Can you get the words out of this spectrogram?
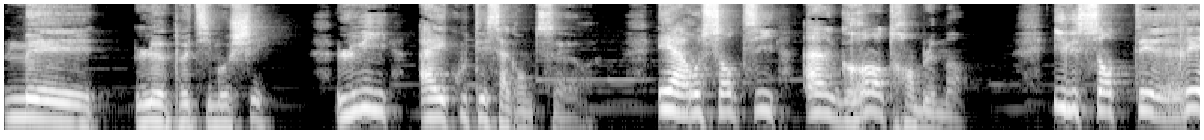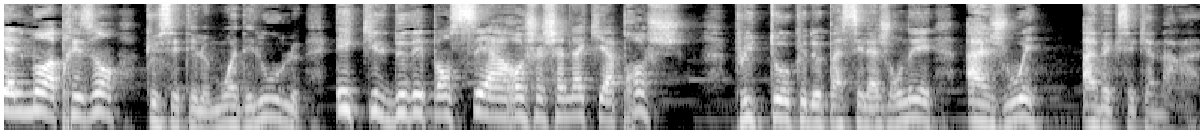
Mais le petit Moshe, lui, a écouté sa grande sœur et a ressenti un grand tremblement. Il sentait réellement à présent que c'était le mois des louls et qu'il devait penser à Rosh qui approche, plutôt que de passer la journée à jouer avec ses camarades.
